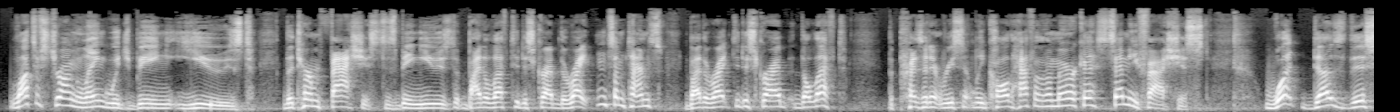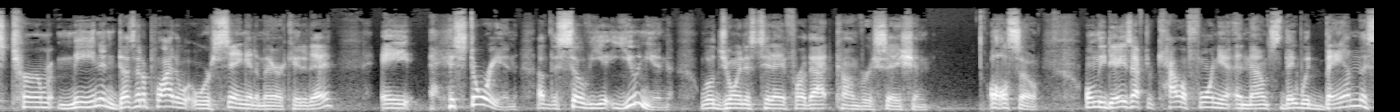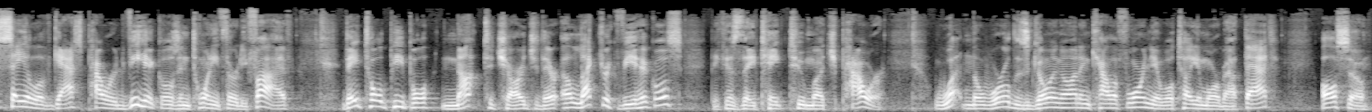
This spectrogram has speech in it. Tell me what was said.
Lots of strong language being used. The term fascist is being used by the left to describe the right, and sometimes by the right to describe the left. The president recently called half of America semi fascist. What does this term mean, and does it apply to what we're seeing in America today? a historian of the Soviet Union, will join us today for that conversation. Also, only days after California announced they would ban the sale of gas powered vehicles in 2035, they told people not to charge their electric vehicles because they take too much power. What in the world is going on in California? We'll tell you more about that. Also,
